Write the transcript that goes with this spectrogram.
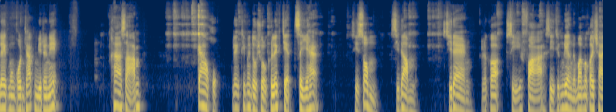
เลขมงคลครับมีตรงนี้ห้าสามเก้าหกเลขที่เป็นตัวโชว์คือเลขเจ็ดสีฮะ สีส้ม สีดำสีแดง แล้วก็สีฟ้า สีที่เรียงหรือมันไม่ค่อยใช้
